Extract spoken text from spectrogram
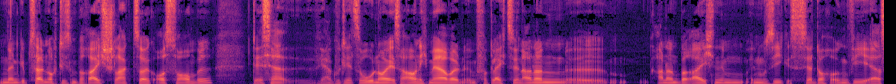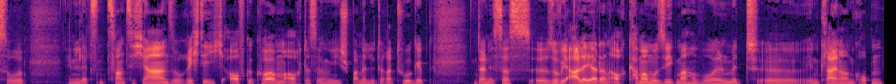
Und dann gibt's halt noch diesen Bereich Schlagzeug, Ensemble. Der ist ja, ja gut, jetzt so neu ist er auch nicht mehr, aber im Vergleich zu den anderen, äh, anderen Bereichen im, in Musik ist es ja doch irgendwie erst so in den letzten 20 Jahren so richtig aufgekommen, auch dass es irgendwie spannende Literatur gibt. Und dann ist das, äh, so wie alle ja dann auch Kammermusik machen wollen, mit äh, in kleineren Gruppen,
